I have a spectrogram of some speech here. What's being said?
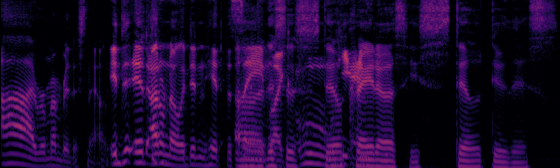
ah I remember this now it, it I don't know it didn't hit the Uh, same this like is still he, Kratos. He still do this.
